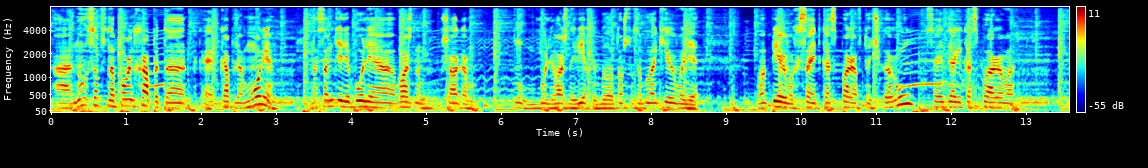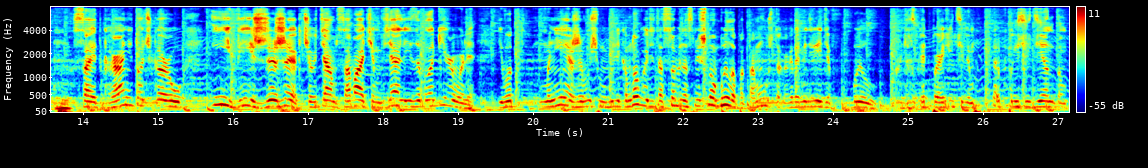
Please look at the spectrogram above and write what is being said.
А, ну, собственно, Pornhub это такая капля в море. На самом деле, более важным шагом, ну, более важной вехой было то, что заблокировали, во-первых, сайт kasparov.ru, сайт Гарри Каспарова, сайт грани.ру и весь ЖЖ к чертям собачьим взяли и заблокировали. И вот мне, живущему в Великом Новгороде, это особенно смешно было, потому что когда Медведев был, хотел сказать, правителем, президентом,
